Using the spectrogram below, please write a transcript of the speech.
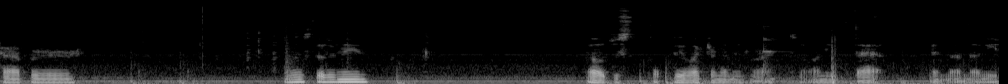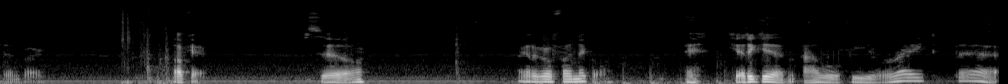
copper. What else did I need? Oh, just the electrum and Invar. So I need that, and then I need Invar. Okay. So, I gotta go find nickel. And yet again, I will be right back.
